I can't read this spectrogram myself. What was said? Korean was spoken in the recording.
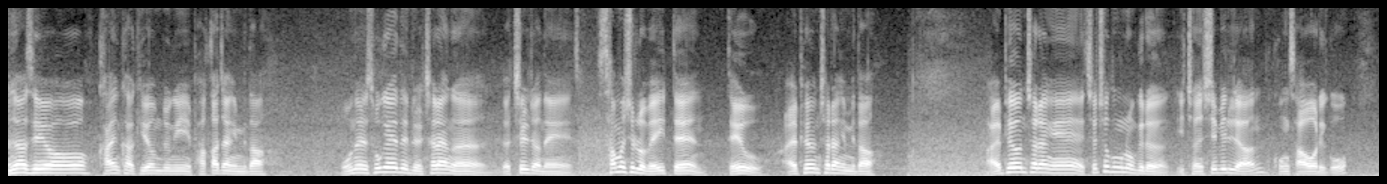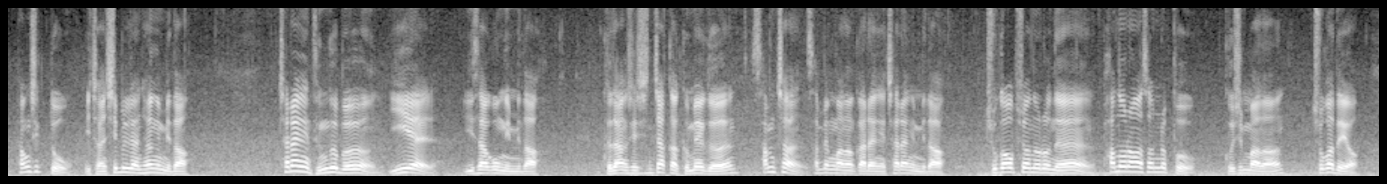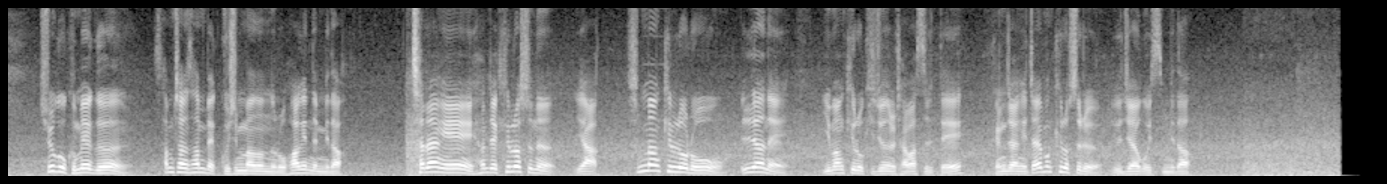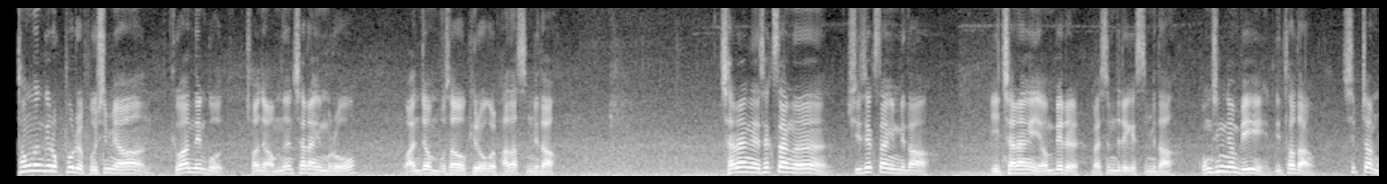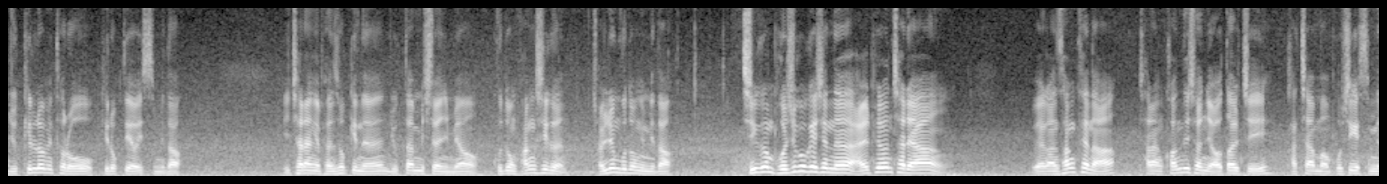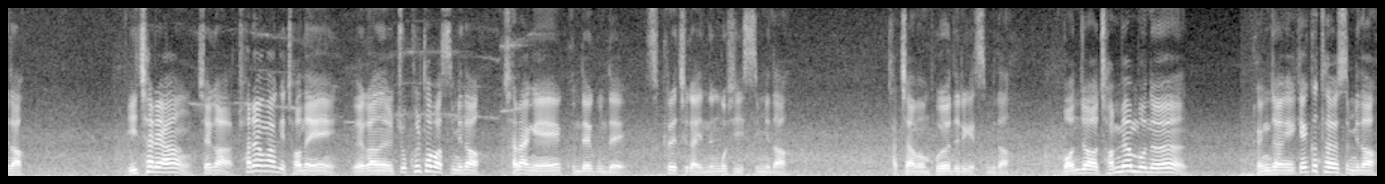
안녕하세요. 가인카 기염둥이 박과장입니다. 오늘 소개해드릴 차량은 며칠 전에 사무실로 매입된 대우 알페온 차량입니다. 알페온 차량의 최초 등록일은 2011년 04월이고 형식도 2011년형입니다. 차량의 등급은 EL 240입니다. 그 당시 신차가 금액은 3,300만원가량의 차량입니다. 추가 옵션으로는 파노라마 선루프 90만원 추가되어 출고 금액은 3,390만 원으로 확인됩니다. 차량의 현재 킬로수는 약 10만 킬로로 1년에 2만 킬로 기준을 잡았을 때 굉장히 짧은 킬로수를 유지하고 있습니다. 성능 기록부를 보시면 교환된 곳 전혀 없는 차량이므로 완전 무사고 기록을 받았습니다. 차량의 색상은 G 색상입니다. 이 차량의 연비를 말씀드리겠습니다. 공식 연비 리터당 10.6km로 기록되어 있습니다. 이 차량의 변속기는 6단 미션이며 구동 방식은 전륜 구동입니다. 지금 보시고 계시는 알페온 차량 외관 상태나 차량 컨디션이 어떨지 같이 한번 보시겠습니다. 이 차량 제가 촬영하기 전에 외관을 쭉 훑어봤습니다. 차량에 군데군데 스크래치가 있는 곳이 있습니다. 같이 한번 보여드리겠습니다. 먼저 전면부는 굉장히 깨끗하였습니다.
